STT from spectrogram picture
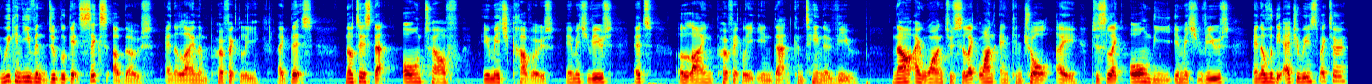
We can even duplicate six of those and align them perfectly like this. Notice that all 12 image covers, image views, it's aligned perfectly in that container view. Now I want to select one and control A to select all the image views and over the attribute inspector,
